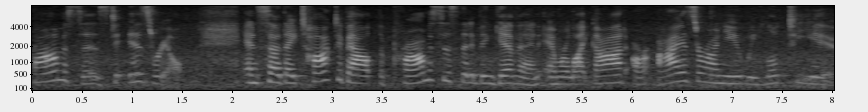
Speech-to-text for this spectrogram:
promises to Israel. And so they talked about the promises that had been given and were like, God, our eyes are on you. We look to you.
